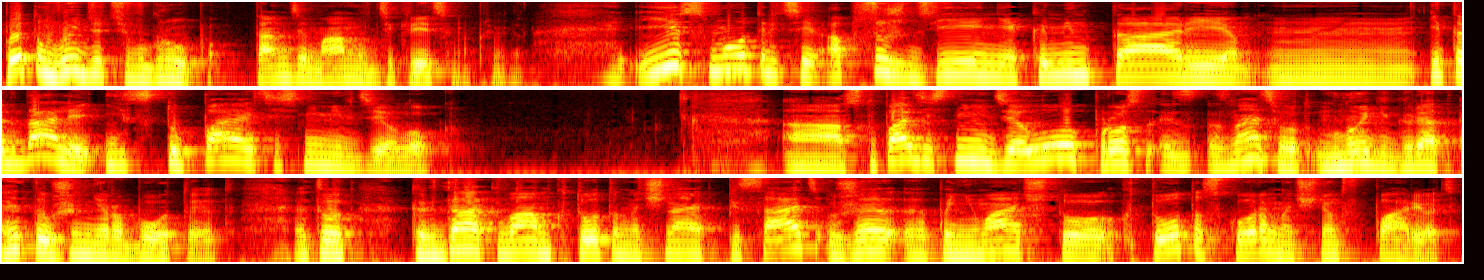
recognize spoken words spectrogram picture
Поэтому вы идете в группу, там где мама в декрете, например, и смотрите обсуждения, комментарии и так далее, и вступаете с ними в диалог. А, вступайте с ними в диалог, просто, э, знаете, вот многие говорят, это уже не работает. Это вот, когда к вам кто-то начинает писать, уже э, понимает, что кто-то скоро начнет впаривать.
